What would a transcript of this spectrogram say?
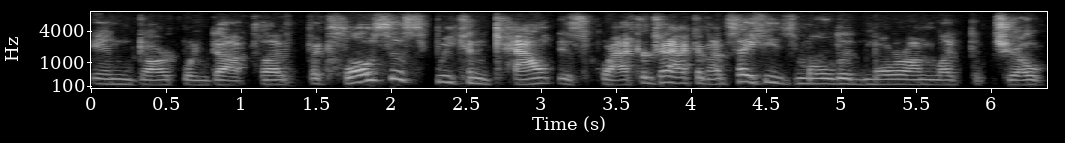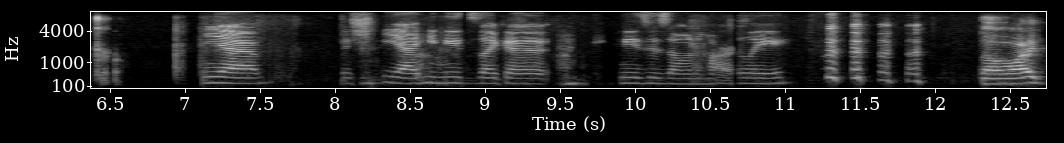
in Darkwing Duck. Like the closest we can count is Quackerjack, and I'd say he's molded more on like the Joker. Yeah, yeah, he needs like a he needs his own Harley. so I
